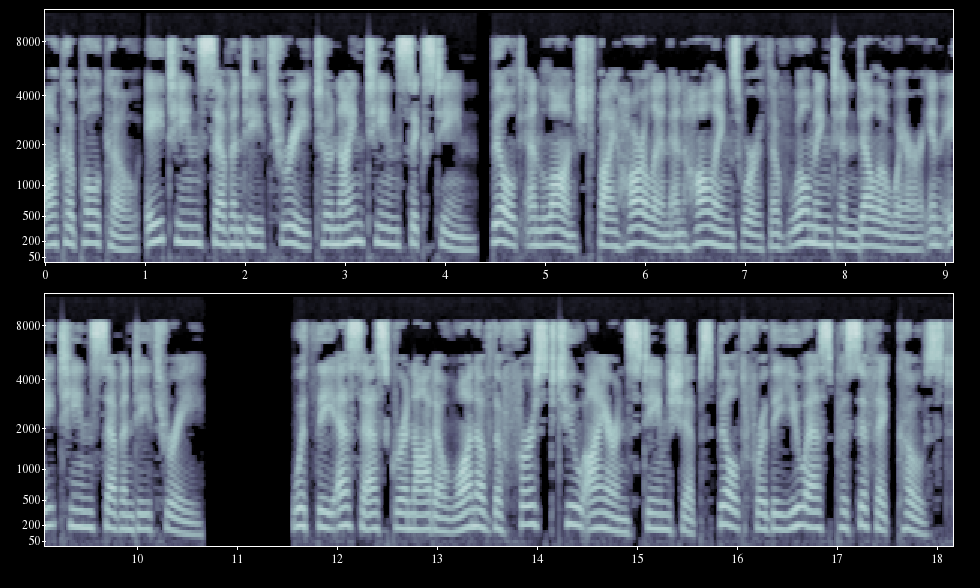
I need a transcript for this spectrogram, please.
Acapulco 1873–1916, built and launched by Harlan and Hollingsworth of Wilmington, Delaware in 1873. With the SS Granada one of the first two iron steamships built for the U.S. Pacific coast.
